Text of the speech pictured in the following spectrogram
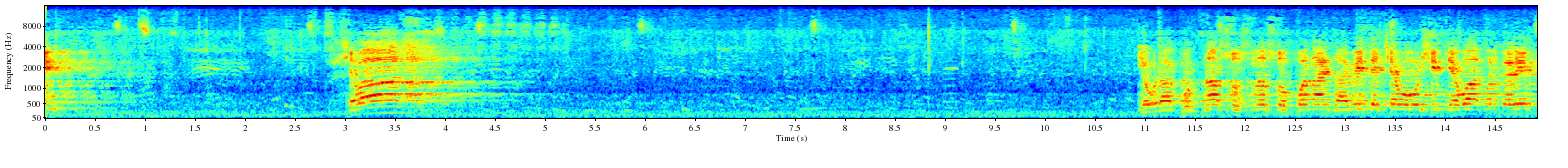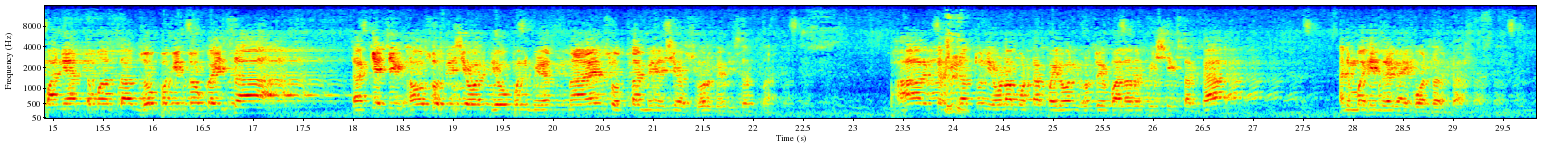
शबास एवढा घुटना सोसणं सोपं नाही जावे त्याच्या वंशी तेव्हाच करे पाण्यात मासा झोप घेतो कैसा? टाक्याचे घाव सोसल्याशिवाय देव पण मिळत नाही स्वतः मिळाल्याशिवाय स्वर्ग दिसत नाही. फार कष्टातून एवढा मोठा पैलवान घडतोय बालारपी शेख सारखा आणि महेंद्र गायकवाड सारखा.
